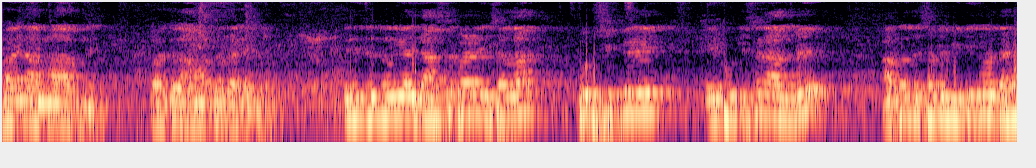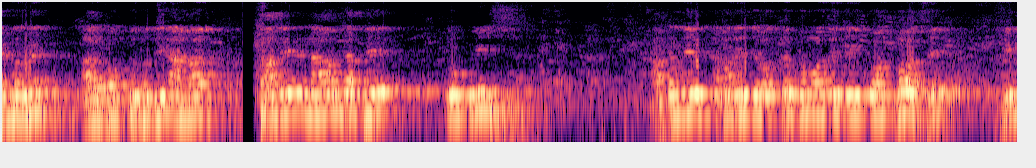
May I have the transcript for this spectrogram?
হয় না, মা, আপনি। হয়তো আমারটা দাঁড়িয়ে যাবে তিনি যদি উনি আজ আসতে পারেন ইনশাল্লাহ খুব শীঘ্রই এই প্রতিষ্ঠানে আসবে। আপনাদের সাথে মিটিং করে দেখা করবে আর বক্তব্য দিন আমার। তাদের নাম যাতে চব্বিশ আপনাদের, আমাদের যে অধ্যক্ষ মধ্যে যে কক্ষ আছে, সেই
